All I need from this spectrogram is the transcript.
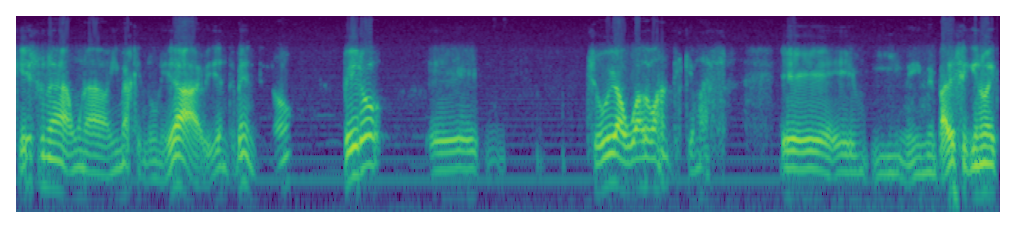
que es una, una imagen de unidad, evidentemente, ¿no? Pero eh, yo veo a Guado antes que Massa. Eh, y, y, me parece que no es,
